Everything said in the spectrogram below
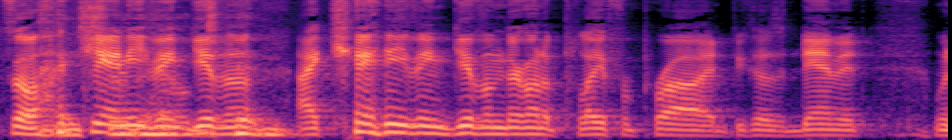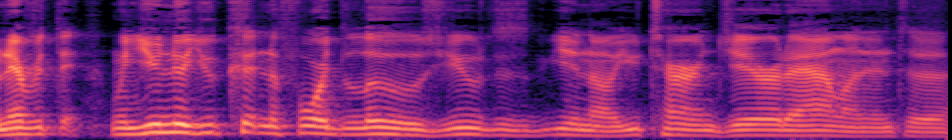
So I They can't sure even give them. didn't. I can't even give them. They're going to play for pride because damn it, when everything, when you knew you couldn't afford to lose, you just you know you turned Jarrett Allen into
